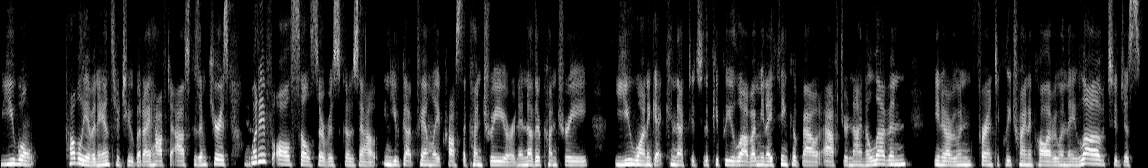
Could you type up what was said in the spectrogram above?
you won't probably have an answer to, but I have to ask because I'm curious. Yeah. What if all cell service goes out and you've got family across the country or in another country? You want to get connected to the people you love. I mean, I think about after 9 11, you know, everyone frantically trying to call everyone they love to just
